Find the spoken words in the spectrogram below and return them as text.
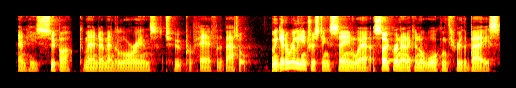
and his super commando Mandalorians to prepare for the battle. We get a really interesting scene where Ahsoka and Anakin are walking through the base,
